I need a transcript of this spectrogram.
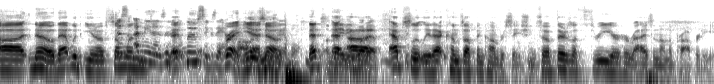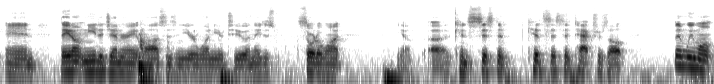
Uh, no, that would you know if someone. Just, I mean, as a uh, loose example. Right. Yeah. Loose no. example. That's Or maybe, uh, what uh, if? absolutely that comes up in conversation. So if there's a three-year horizon on the property and they don't need to generate losses in year one, year two, and they just sort of want, you know, a consistent, consistent tax result, then we won't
